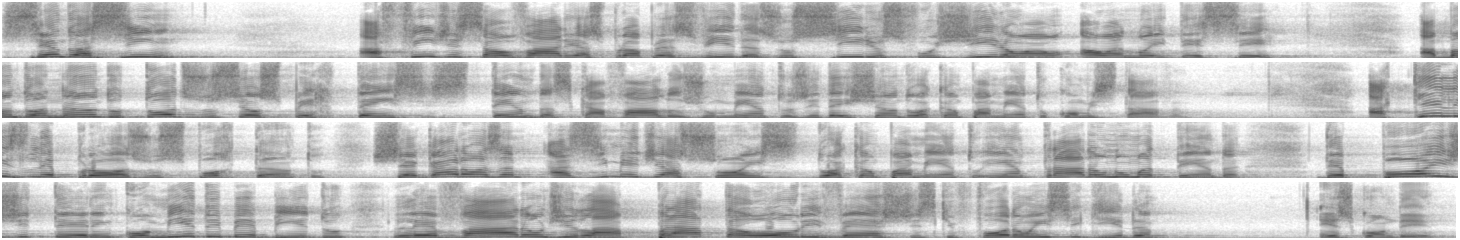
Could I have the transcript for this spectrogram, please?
Sendo assim, a fim de salvarem as próprias vidas, os sírios fugiram ao, ao anoitecer, abandonando todos os seus pertences, tendas, cavalos, jumentos e deixando o acampamento como estava. Aqueles leprosos, portanto, chegaram às, às, imediações do acampamento e entraram numa tenda. Depois de terem comido e bebido, levaram de lá prata, ouro e vestes que foram em seguida esconder.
